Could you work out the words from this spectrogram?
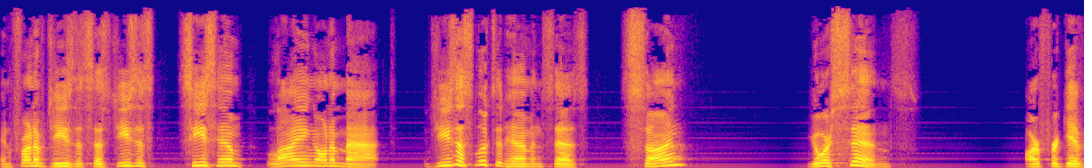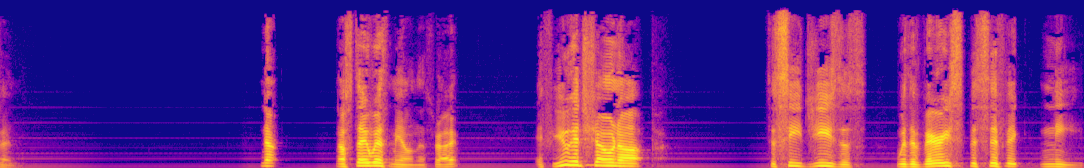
in front of Jesus, as Jesus sees him lying on a mat, Jesus looks at him and says, Son, your sins are forgiven. Now, now stay with me on this, right? If you had shown up to see Jesus with a very specific need,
